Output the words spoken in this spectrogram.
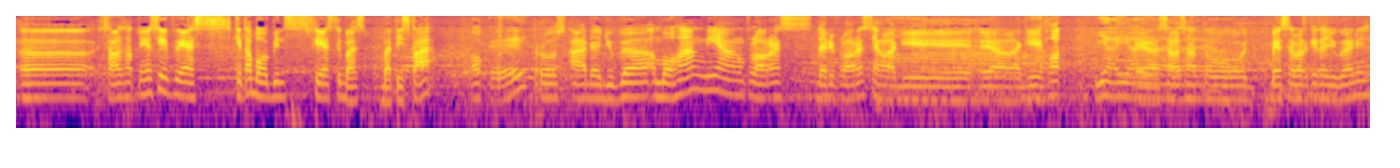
eh, salah satunya sih VS kita bawa beans VS di Batista. Oke. Terus ada juga embohang nih yang Flores dari Flores yang lagi ya lagi hot. Iya iya ya iya, salah iya, satu best seller kita juga nih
